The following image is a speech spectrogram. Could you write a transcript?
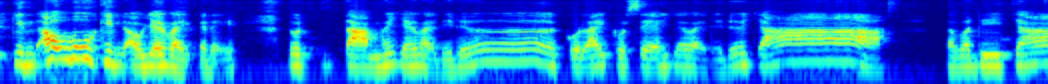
กินเอากินเอายายไหวก็ได้ตัวติดตามให้ยายไหวได้เด้อกดไลค์กดแชร์ให้ยายไหวเด้อจ้า สวัสดีจ้า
